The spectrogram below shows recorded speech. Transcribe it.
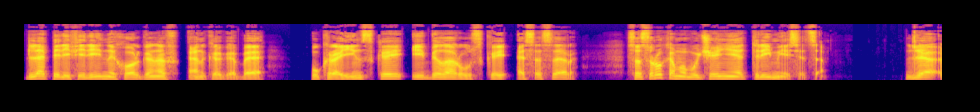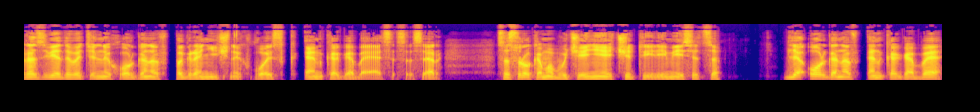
для периферийных органов НКГБ Украинской и Белорусской ССР со сроком обучения 3 месяца. Для разведывательных органов пограничных войск НКГБ СССР со сроком обучения 4 месяца. Для органов НКГБ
